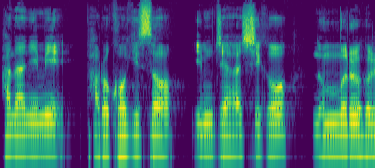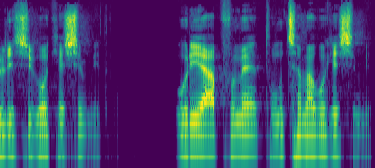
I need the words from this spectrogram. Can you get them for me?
하나님이 바로 거기서 임재하시고 눈물을 흘리시고 계십니다. 우리의 아픔에 동참하고 계십니다.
